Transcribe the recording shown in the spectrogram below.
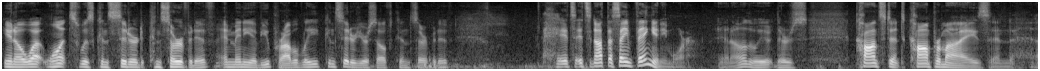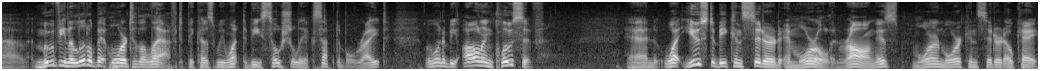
You know what once was considered conservative, and many of you probably consider yourself conservative. It's it's not the same thing anymore. You know, there's constant compromise and uh, moving a little bit more to the left because we want to be socially acceptable, right? We want to be all inclusive. And what used to be considered immoral and wrong is more and more considered okay.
